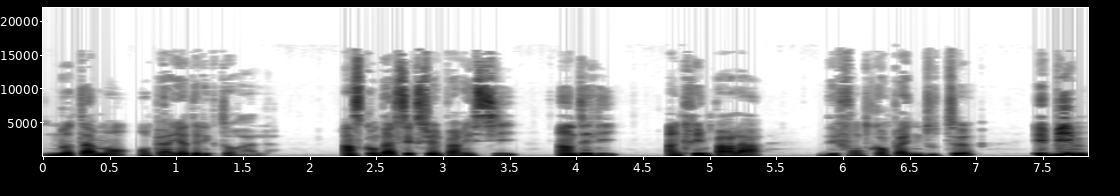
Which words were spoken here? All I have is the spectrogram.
notamment en période électorale. Un scandale sexuel par ici, un délit, un crime par là, des fonds de campagne douteux, et bim,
